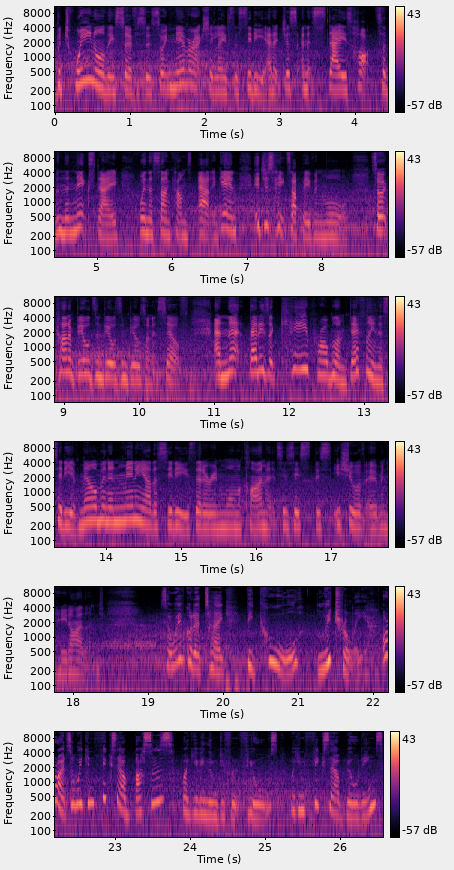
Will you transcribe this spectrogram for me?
between all these surfaces so it never actually leaves the city and it just and it stays hot. So then the next day when the sun comes out again it just heats up even more. So it kind of builds and builds and builds on itself. And that that is a key problem definitely in the city of melbourne and many other cities that are in warmer climates is this this issue of urban heat island so we've got to take be cool literally. All right, so we can fix our buses by giving them different fuels. We can fix our buildings.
